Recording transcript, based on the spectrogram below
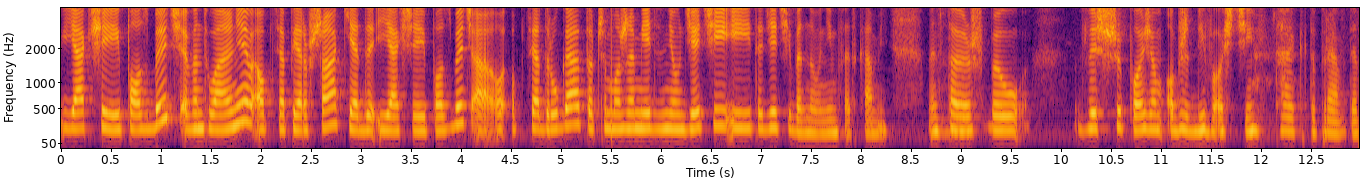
jak się jej pozbyć, ewentualnie opcja pierwsza, kiedy i jak się jej pozbyć, a opcja druga to czy może mieć z nią dzieci i te dzieci będą nimfetkami. Więc to już był wyższy poziom obrzydliwości. Tak, to prawda.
